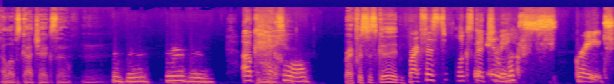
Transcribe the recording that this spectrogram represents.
I love Scotch eggs though. Mm. Mhm, mhm. Okay. Cool. Breakfast is good. Breakfast looks good to it me. looks great.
